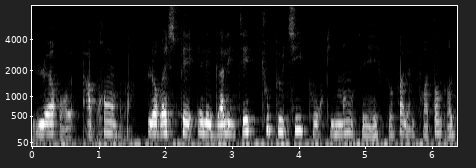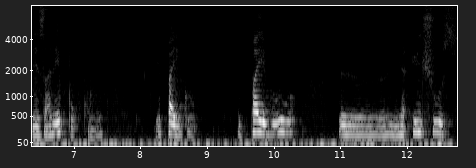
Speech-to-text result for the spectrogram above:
leur apprendre le respect et l'égalité tout petit pour qu'ils montent. Et voilà, il faut attendre des années pour qu'on n'est pas égaux. N'est pas égaux. Euh, Il y a une chose,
